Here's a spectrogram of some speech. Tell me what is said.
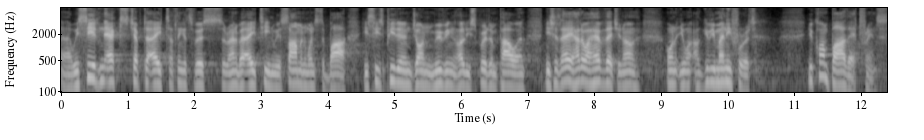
Uh, we see it in Acts chapter 8, I think it's verse around about 18, where Simon wants to buy. He sees Peter and John moving Holy Spirit and power, and he says, Hey, how do I have that? You know, I want, you want, I'll give you money for it. You can't buy that, friends.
